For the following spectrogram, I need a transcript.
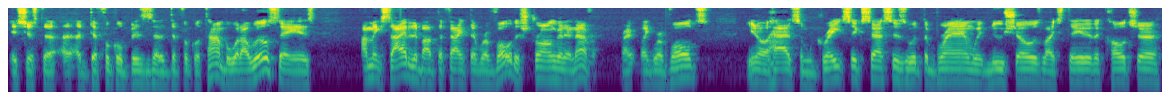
it's just a, a difficult business at a difficult time. But what I will say is, I'm excited about the fact that Revolt is stronger than ever. Right, like Revolt's, you know, had some great successes with the brand with new shows like State of the Culture.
